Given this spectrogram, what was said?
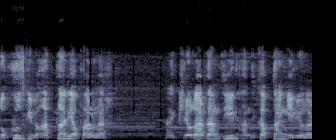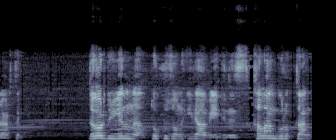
9 gibi atlar yaparlar. Yani kilolardan değil handikaptan geliyorlar artık. 4'ün yanına 9-10'u ilave ediniz. Kalan gruptan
